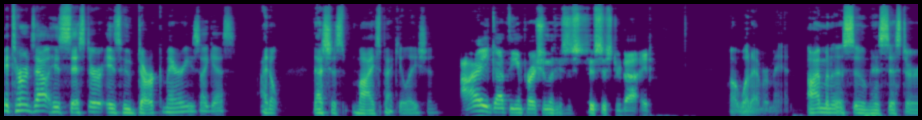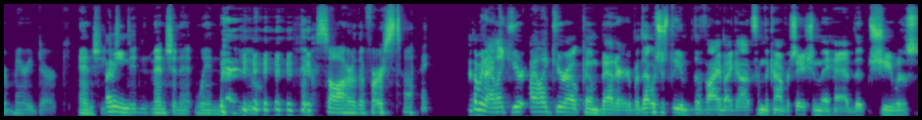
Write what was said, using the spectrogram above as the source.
It turns out his sister is who Derk marries. I guess I don't. That's just my speculation. I got the impression that his, his sister died. Uh, whatever, man. I'm gonna assume his sister married Derk, and she I mean- didn't mention it when you saw her the first time. I mean, I like your I like your outcome better, but that was just the the vibe I got from the conversation they had that she was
